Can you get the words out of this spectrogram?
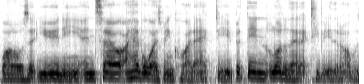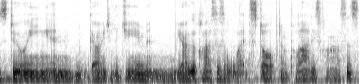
while I was at uni. And so I have always been quite active, but then a lot of that activity that I was doing and going to the gym and yoga classes, all that stopped and Pilates classes.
